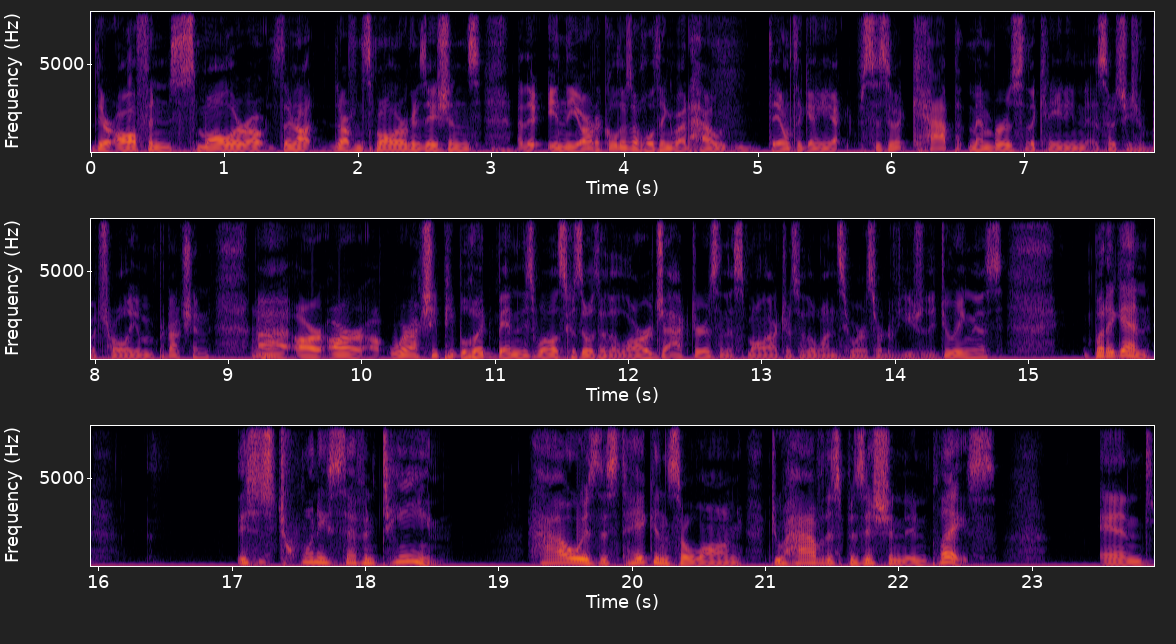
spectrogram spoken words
they're often smaller. They're not. They're often smaller organizations. Uh, In the article, there's a whole thing about how they don't think any specific CAP members, so the Canadian Association of Petroleum Production, uh, are are were actually people who had abandoned these wells because those are the large actors and the small actors are the ones who are sort of usually doing this. But again, this is 2017. How is this taken so long to have this position in place? And,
